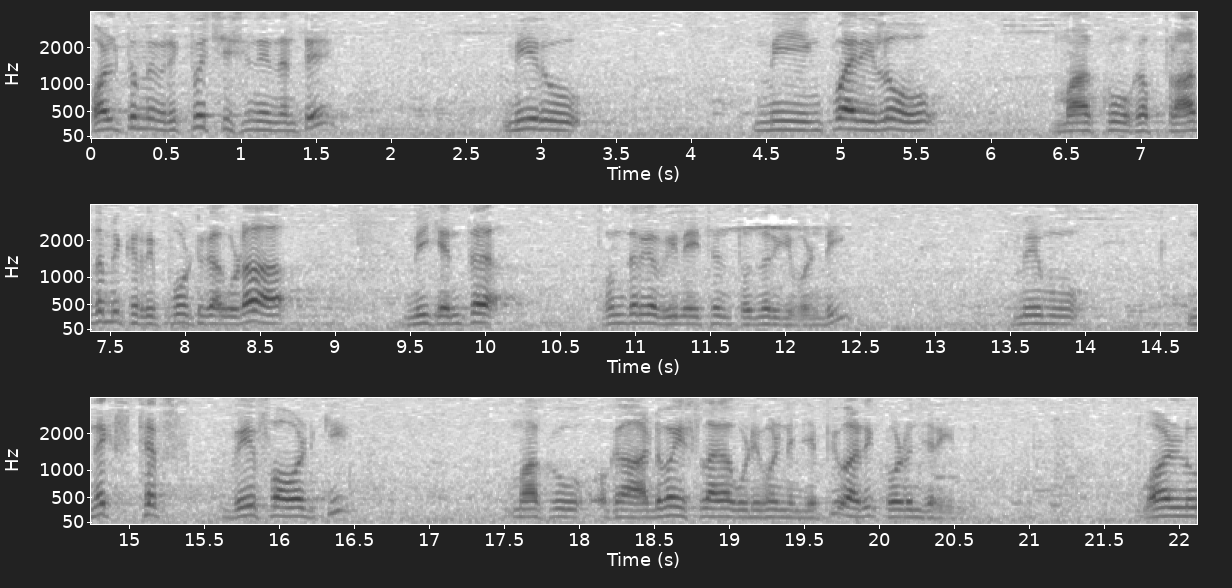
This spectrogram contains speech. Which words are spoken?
వాళ్ళతో మేము రిక్వెస్ట్ చేసింది ఏంటంటే మీరు మీ ఎంక్వైరీలో మాకు ఒక ప్రాథమిక రిపోర్టుగా కూడా మీకు ఎంత తొందరగా వీలైతే తొందరగా ఇవ్వండి. మేము నెక్స్ట్ స్టెప్స్ వే ఫార్వర్డ్కి మాకు ఒక అడ్వైస్ లాగా కూడా ఇవ్వండి అని చెప్పి వారిని కోవడం జరిగింది. వాళ్ళు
